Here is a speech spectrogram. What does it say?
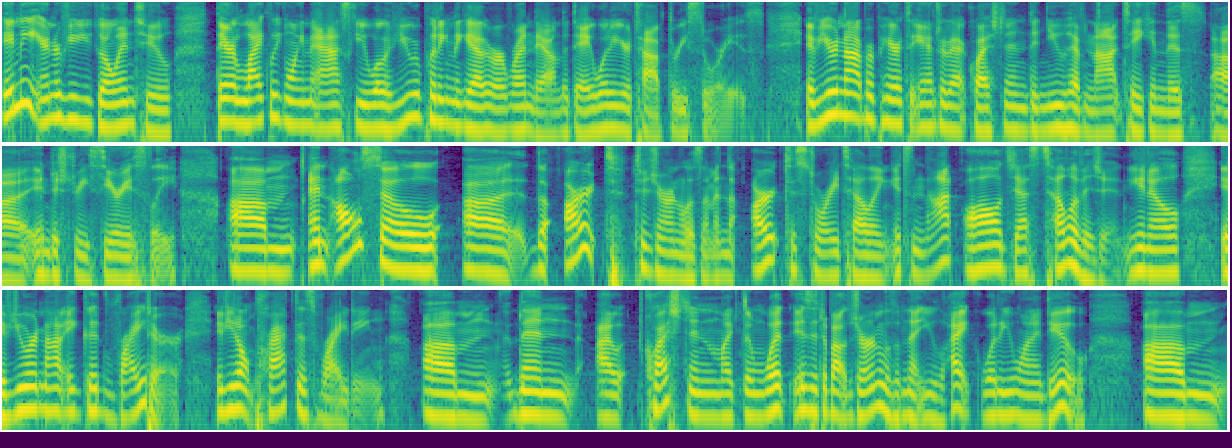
Any interview you go into, they're likely going to ask you, well, if you were putting together a rundown today, what are your top three stories? If you're not prepared to answer that question, then you have not taken this uh, industry seriously. Um, and also, uh, the art to journalism and the art to storytelling, it's not all just television. You know, if you are not a good writer, if you don't practice writing, um, then I question, like, then what is it about journalism that you like? What do you want to do? Um,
